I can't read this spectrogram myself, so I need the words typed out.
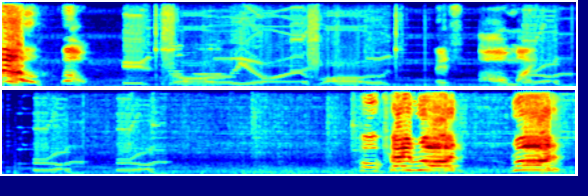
Oh! Whoa! It's all your fault. It's all my. Okay, run! Run!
